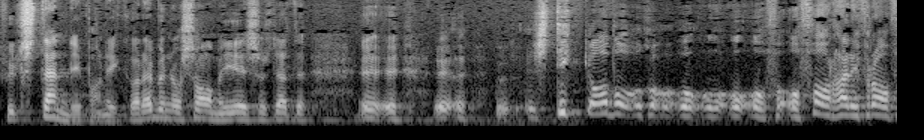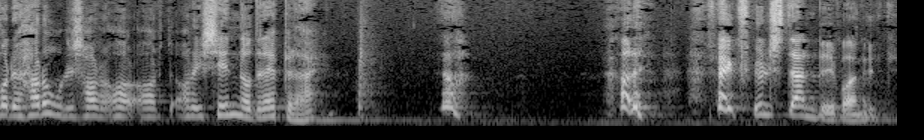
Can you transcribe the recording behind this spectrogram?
Fullstendig panikk. Og de begynner å sa med Jesus dette «Eh, eh, eh, Stikk av og, og, og, og, far herifra, for Herodes har, har, har i sinne å drepe deg. Ja, de fikk fullstendig panikk.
